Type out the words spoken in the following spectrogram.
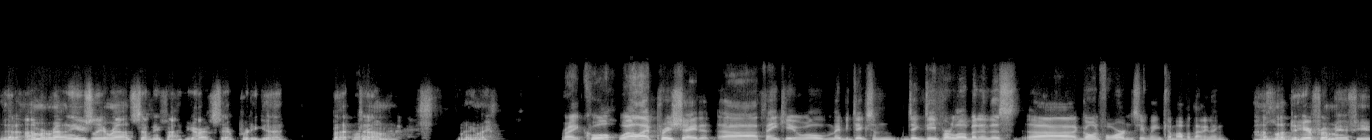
that I'm around, usually around 75 yards, they're pretty good. But right. um, anyway. Right. Cool. Well, I appreciate it. Uh, thank you. We'll maybe dig some dig deeper a little bit in this uh, going forward and see if we can come up with anything. I'd love to hear from you if you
